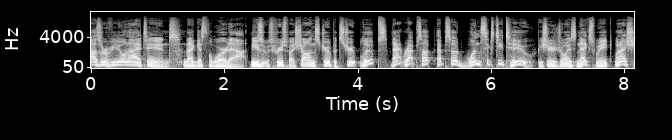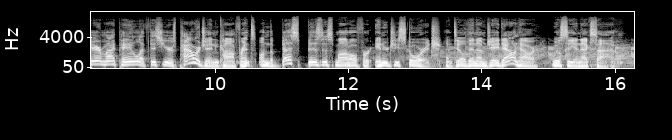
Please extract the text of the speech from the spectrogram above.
positive review on iTunes. That gets the word out. Music was produced by Sean Stroop at Stroop Loops. That wraps up episode 162. Be sure to join us next week when I share my panel at this year's PowerGen conference on the best business model for energy storage. Until then, I'm Jay Downhauer. We'll see you next time.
